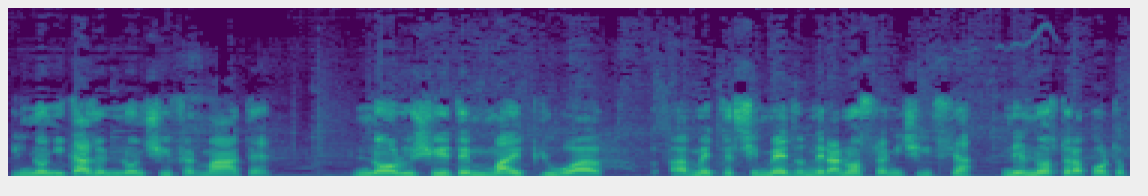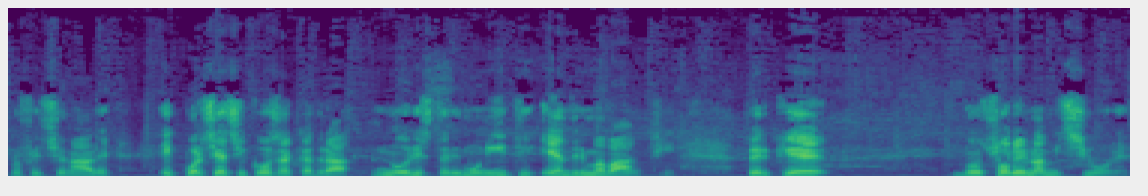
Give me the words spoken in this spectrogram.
in ogni caso non ci fermate, non riuscirete mai più a, a mettersi in mezzo nella nostra amicizia, nel nostro rapporto professionale e qualsiasi cosa accadrà noi resteremo uniti e andremo avanti, perché non solo è una missione,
